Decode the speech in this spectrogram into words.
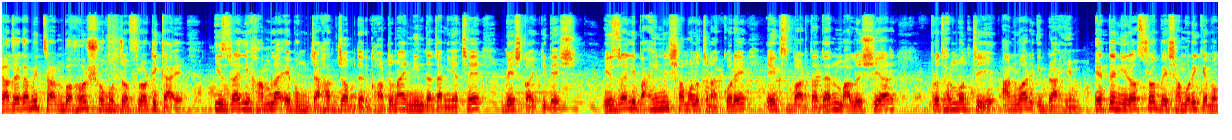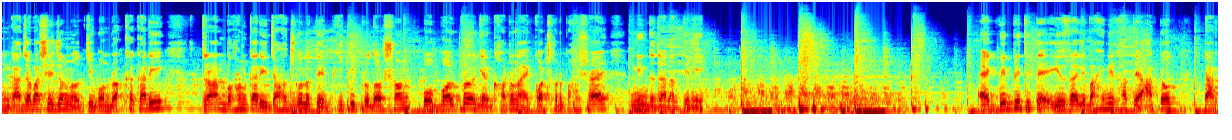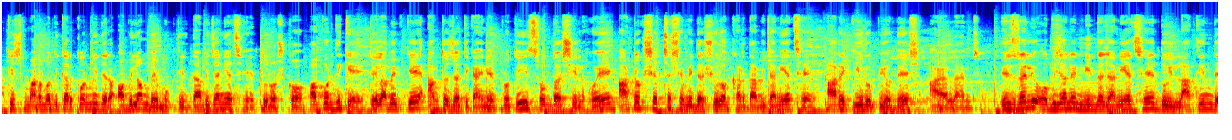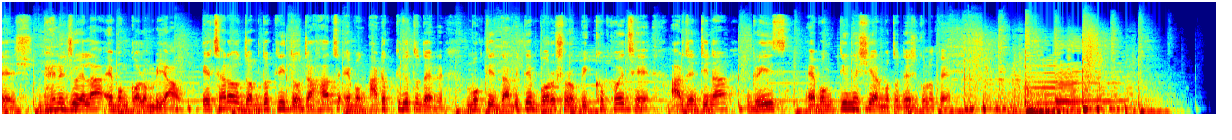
গাজাগামী ত্রাণবহর সমুদ্র ফ্লটিকায় ইসরায়েলি হামলা এবং জাহাজ জব্দের ঘটনায় নিন্দা জানিয়েছে বেশ কয়েকটি দেশ। ইসরায়েলি বাহিনীর সমালোচনা করে এক্স বার্তা দেন মালয়েশিয়ার প্রধানমন্ত্রী আনোয়ার ইব্রাহিম। এতে নিরস্ত্র, বেসামরিক এবং গাজাবাসীর জন্য জীবন রক্ষাকারী ত্রাণ বহনকারী জাহাজগুলোতে ভীতি প্রদর্শন ও বল প্রয়োগের ঘটনায় কঠোর ভাষায় নিন্দা জানান তিনি। এক বিবৃতিতে ইসরায়েলি বাহিনীর হাতে আটক টার্কিশ মানবাধিকার কর্মীদের অবিলম্বে মুক্তির দাবি জানিয়েছে তুরস্ক। অপরদিকে তেলাবিবকে আন্তর্জাতিক আইনের প্রতি শ্রদ্ধাশীল হয়ে আটক স্বেচ্ছাসেবীদের সুরক্ষার দাবি জানিয়েছে আরেক ইউরোপীয় দেশ, আয়ারল্যান্ড। ইসরায়েলি অভিযানের নিন্দা জানিয়েছে দুই লাতিন দেশ, ভেনেজুয়েলা এবং কলম্বিয়াও। এছাড়াও জব্দকৃত জাহাজ এবং আটককৃতদের মুক্তির দাবিতে বড়সড় বিক্ষোভ হয়েছে আর্জেন্টিনা, গ্রিস এবং টিউনেশিয়ার মতো দেশগুলোতে।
